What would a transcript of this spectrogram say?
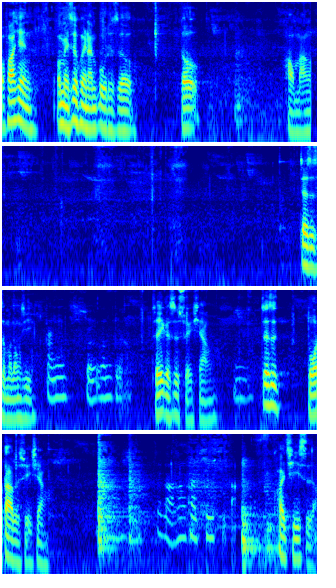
我发现我每次回南部的时候，都好忙。这是什么东西？感应水温表。这个是水箱。嗯。这是多大的水箱？这个好像快七十吧。快七十啊。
